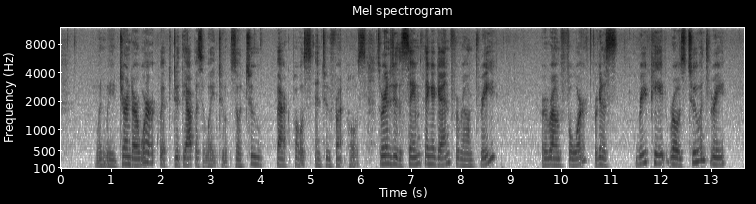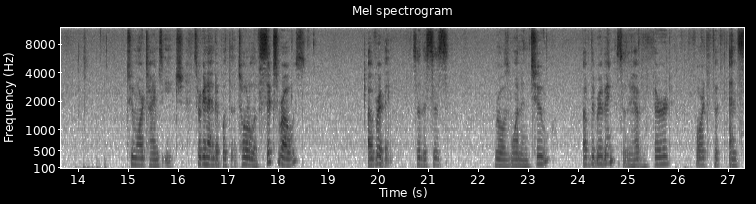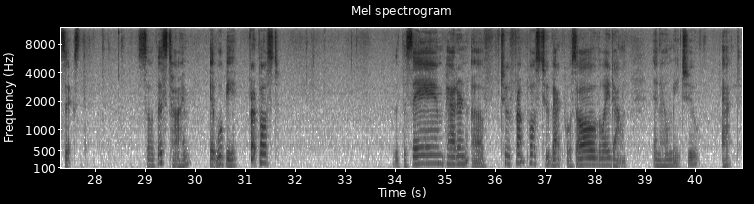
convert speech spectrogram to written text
When we turned our work, we have to do it the opposite way, two, so two back posts and two front posts. So we're going to do the same thing again for round 3 or round 4. We're going to repeat rows 2 and 3 two more times each. So we're going to end up with a total of six rows of ribbing. So this is rows 1 and 2 of the ribbing. So they have the third, fourth, fifth, and sixth. So this time it will be front post with the same pattern of two front posts, two back posts all the way down. And I'll meet you at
